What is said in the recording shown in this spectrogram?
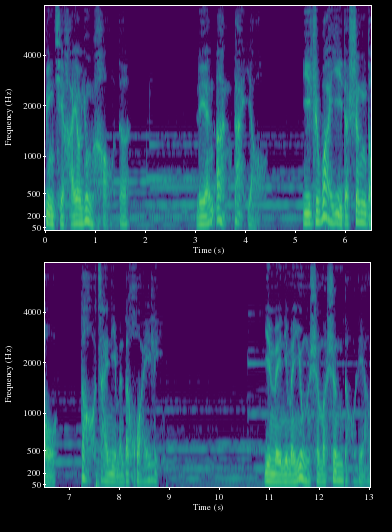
并且还要用好的，连按带摇，以致外溢的升斗倒在你们的怀里。因为你们用什么升斗量，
